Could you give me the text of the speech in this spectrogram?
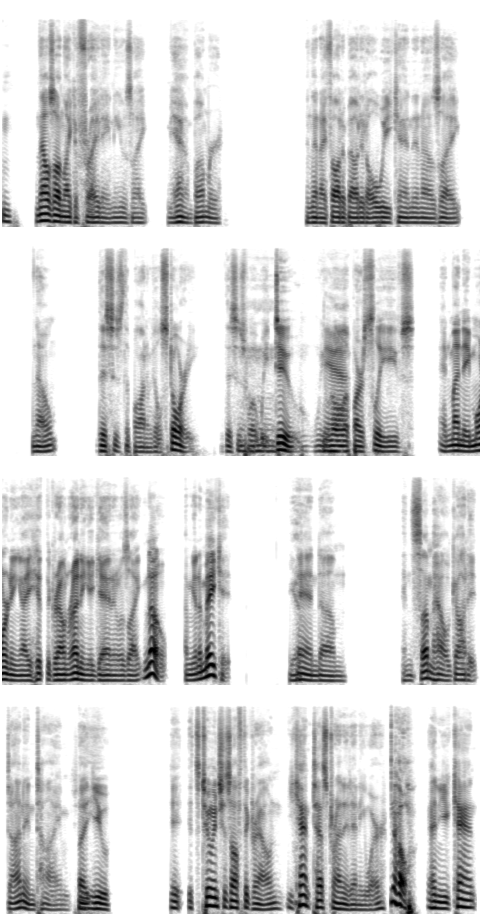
Hmm. And that was on like a Friday, and he was like, "Yeah, bummer." And then I thought about it all weekend, and I was like, "No, this is the Bonneville story. This is what we Mm. do. We Yeah. roll up our sleeves." And Monday morning, I hit the ground running again, and was like, "No, I'm gonna make it." Yeah. And um, and somehow got it done in time. But you, it, it's two inches off the ground. You can't test run it anywhere No. and you can't,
